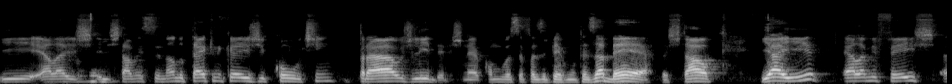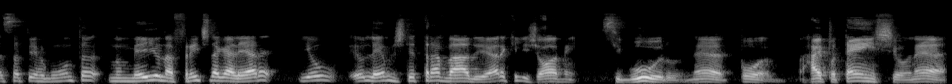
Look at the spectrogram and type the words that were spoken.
e elas, eles estavam ensinando técnicas de coaching para os líderes, né? Como você fazer perguntas abertas tal. E aí ela me fez essa pergunta no meio, na frente da galera, e eu, eu lembro de ter travado. E eu era aquele jovem seguro, né? Pô, high potential, né?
